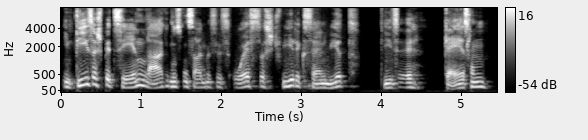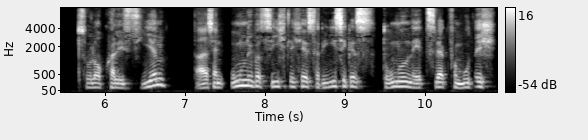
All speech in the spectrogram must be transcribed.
In dieser speziellen Lage muss man sagen, dass es äußerst schwierig sein wird, diese Geiseln zu lokalisieren, da es ein unübersichtliches, riesiges Tunnelnetzwerk vermutlich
